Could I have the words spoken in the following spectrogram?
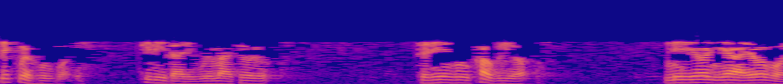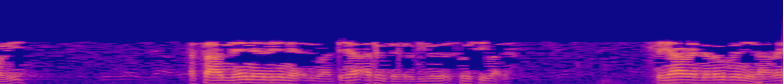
ပြစ်ွက်ဖို့ပေါ့လေခိလေသာတွေဝင်မှဆိုလို့ကရင်ကိုဖောက်ပြီးတော့နေရောညရောပေါ့လေအစာနည်းနည်းလေးနဲ့ဒီမှာတရားအထုတ်တယ်လို့ဒီလိုဆိုရှိပါတယ်တရားပဲနှလုံးသွင်းနေတာပဲ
